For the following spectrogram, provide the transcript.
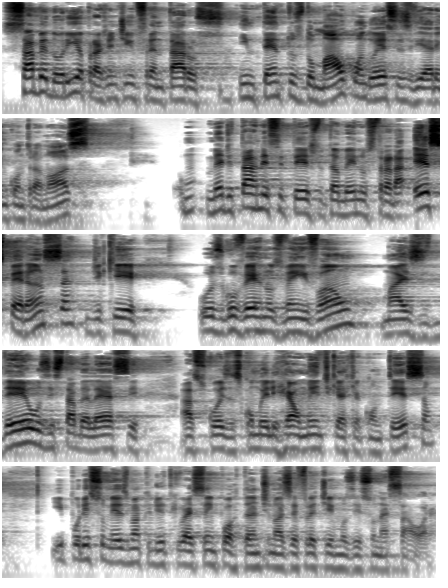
sabedoria para a gente enfrentar os intentos do mal quando esses vierem contra nós. Meditar nesse texto também nos trará esperança de que os governos vêm e vão, mas Deus estabelece as coisas como Ele realmente quer que aconteçam, e por isso mesmo acredito que vai ser importante nós refletirmos isso nessa hora.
